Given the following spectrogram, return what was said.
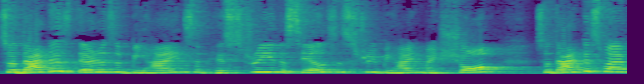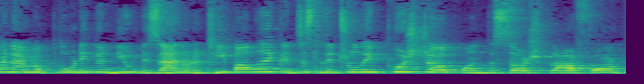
So that is, there is a behind some history, the sales history behind my shop. So that is why when I'm uploading a new design on a TeePublic, it just literally pushed up on the search platform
